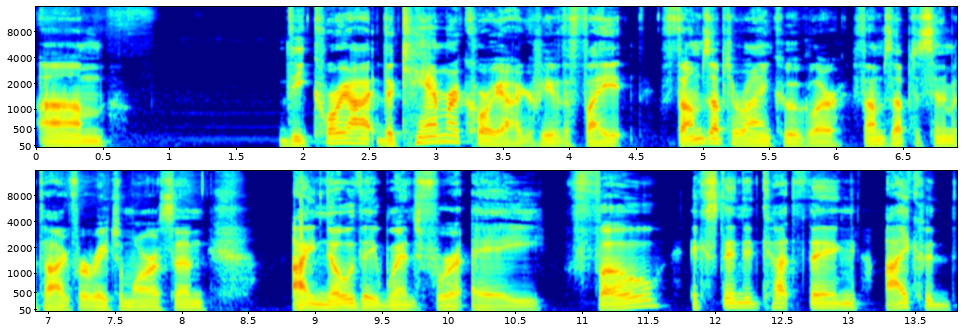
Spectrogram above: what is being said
Um, the choreo- the camera choreography of the fight thumbs up to ryan coogler thumbs up to cinematographer rachel morrison. I know they went for a faux extended cut thing. I could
